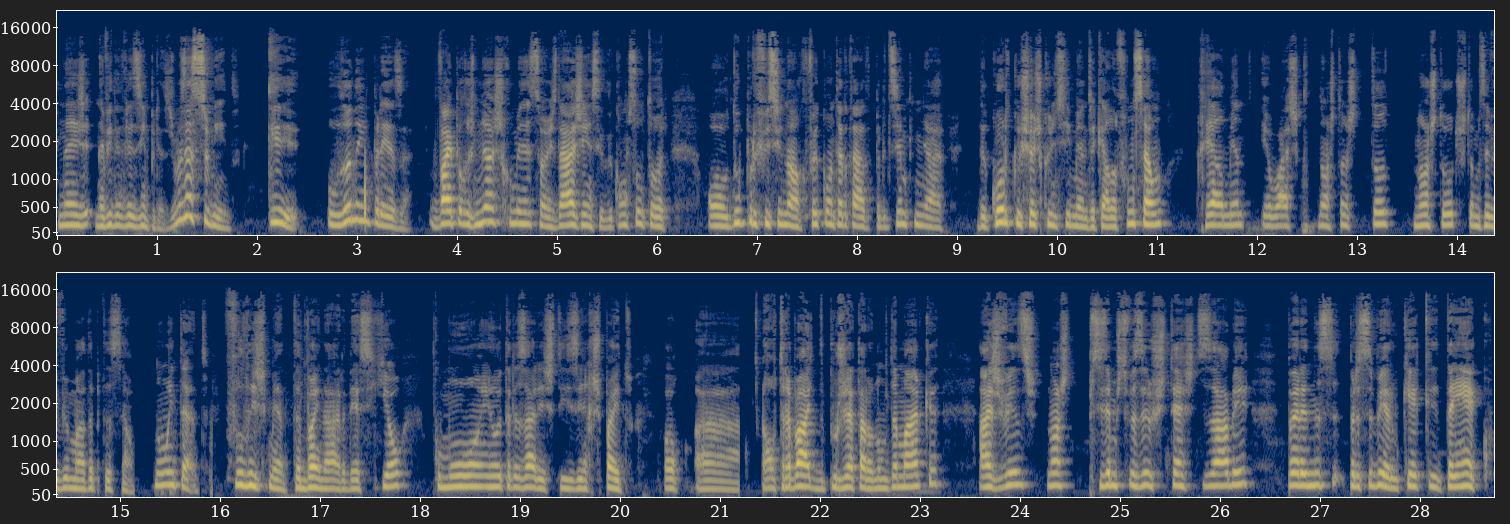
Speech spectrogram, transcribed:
na, na vida das empresas. Mas assumindo que o dono da empresa vai pelas melhores recomendações da agência, do consultor ou do profissional que foi contratado para desempenhar, de acordo com os seus conhecimentos, aquela função, realmente eu acho que nós, estamos nós todos estamos a viver uma adaptação. No entanto, felizmente, também na área da SEO, como em outras áreas que dizem respeito ao, a, ao trabalho de projetar o nome da marca, às vezes nós precisamos de fazer os testes AB para, para saber o que é que tem eco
